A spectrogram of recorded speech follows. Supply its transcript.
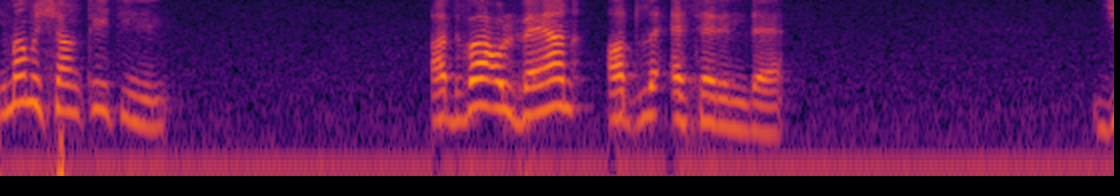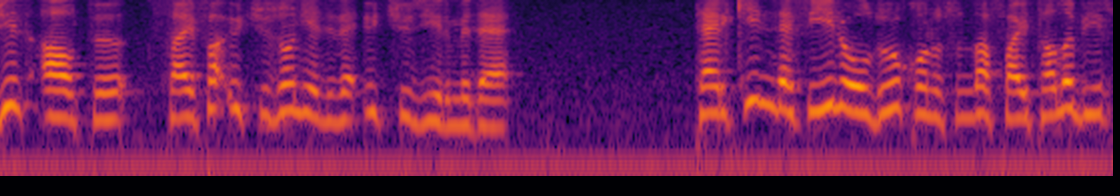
İmam-ı Şankiti'nin Adva'ul Beyan adlı eserinde cilt 6 sayfa 317 ve 320'de terkin de fiil olduğu konusunda faydalı bir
